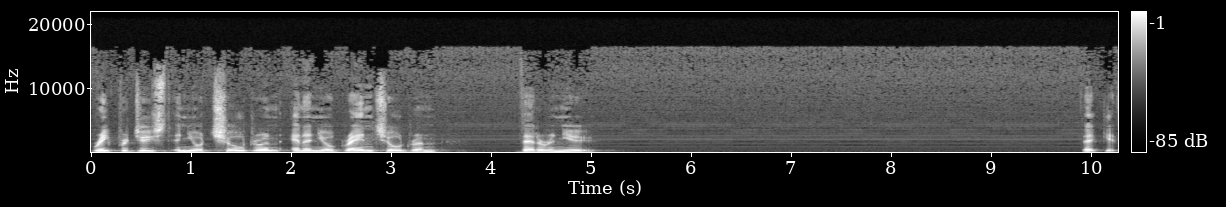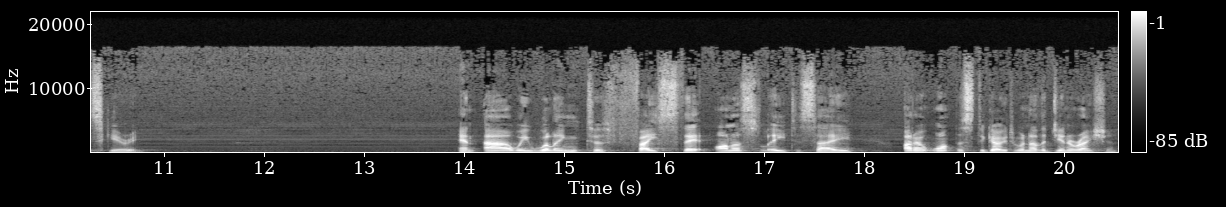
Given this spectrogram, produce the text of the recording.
reproduced in your children and in your grandchildren that are in you? That gets scary. And are we willing to face that honestly to say, I don't want this to go to another generation?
